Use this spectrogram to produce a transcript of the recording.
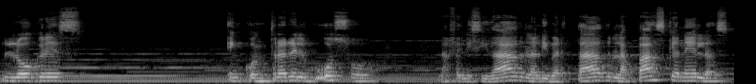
logres encontrar el gozo, la felicidad, la libertad, la paz que anhelas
